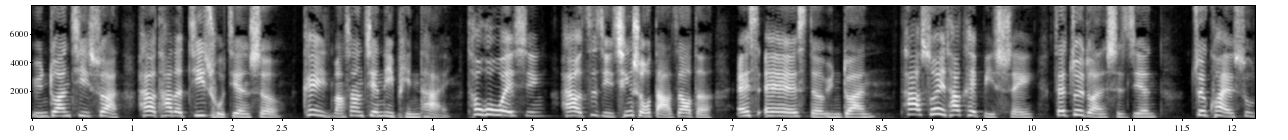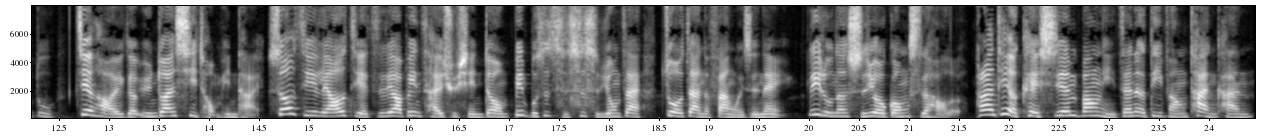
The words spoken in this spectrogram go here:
云端计算，还有它的基础建设，可以马上建立平台，透过卫星，还有自己亲手打造的 SAS 的云端，它所以它可以比谁在最短时间。最快的速度建好一个云端系统平台，收集了解资料并采取行动，并不是只是使用在作战的范围之内。例如呢，石油公司好了，Palantir 可以先帮你在那个地方探勘，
